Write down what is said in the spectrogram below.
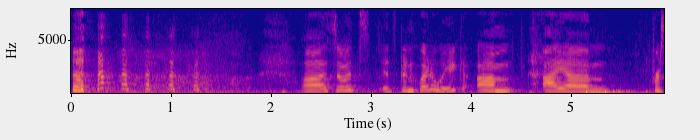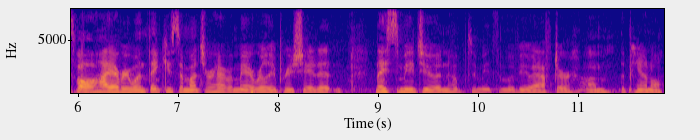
Uh, so it's it's been quite a week. Um, I um, first of all, hi everyone. Thank you so much for having me. I really appreciate it. Nice to meet you, and hope to meet some of you after um, the panel.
